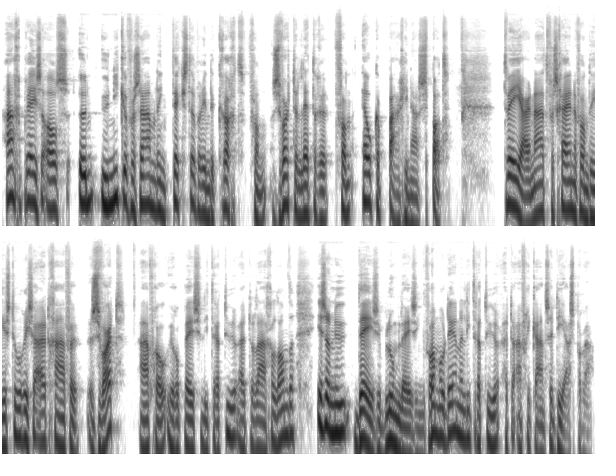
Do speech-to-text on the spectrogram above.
Aangeprezen als een unieke verzameling teksten waarin de kracht van zwarte letteren van elke pagina spat. Twee jaar na het verschijnen van de historische uitgave Zwart, Afro-Europese literatuur uit de lage landen, is er nu deze bloemlezing van moderne literatuur uit de Afrikaanse diaspora.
